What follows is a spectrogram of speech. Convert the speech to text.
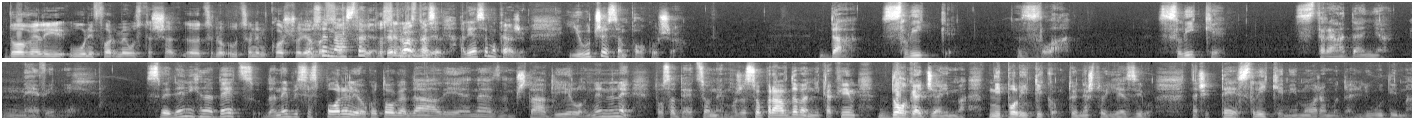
doveli u uniforme Ustaša, uh, crno, u crnim košuljama. To se sa- nastavlja. To To se problem, nastavlja. nastavlja. Ali ja samo kažem, juče sam pokušao da slike zla, slike stradanja nevinih, svedenih na decu, da ne bi se sporili oko toga da li je, ne znam, šta bilo. Ne, ne, ne, to sa decom ne može se opravdava nikakvim događajima, ni politikom. To je nešto jezivo. Znači, te slike mi moramo da ljudima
